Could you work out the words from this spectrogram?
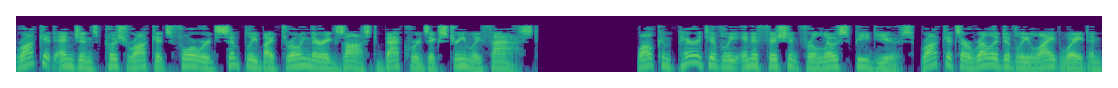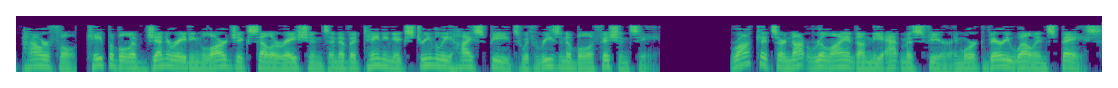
Rocket engines push rockets forward simply by throwing their exhaust backwards extremely fast. While comparatively inefficient for low-speed use, rockets are relatively lightweight and powerful, capable of generating large accelerations and of attaining extremely high speeds with reasonable efficiency. Rockets are not reliant on the atmosphere and work very well in space.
